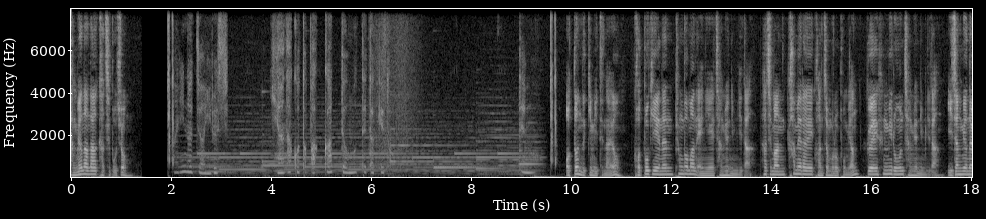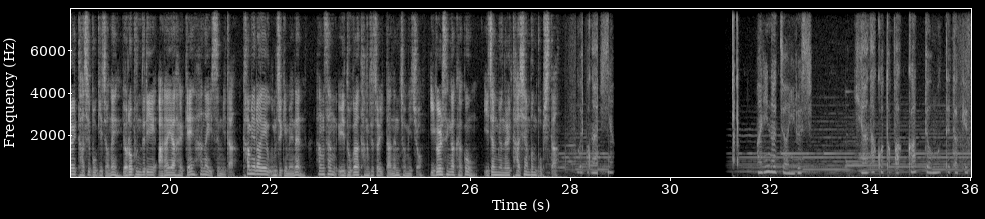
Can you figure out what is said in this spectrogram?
장면 하나 같이 보죠. マリナちゃんいるし嫌なことばっかって思ってたけどでも 어떤 느낌이 드나요? 겉보기에는 평범한 애니의 장면입니다. 하지만 카메라의 관점으로 보면 꽤 흥미로운 장면입니다. 이 장면을 다시 보기 전에 여러분들이 알아야 할 게 하나 있습니다. 카메라의 움직임에는 항상 의도가 담겨져 있다는 점이죠. 이걸 생각하고 이 장면을 다시 한번 봅시다. ないし マリナちゃんいるし嫌なことばっかって思ってたけど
